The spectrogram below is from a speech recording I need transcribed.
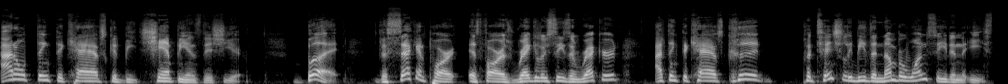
I don't think the Cavs could be champions this year. But the second part, as far as regular season record, I think the Cavs could potentially be the number one seed in the East.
